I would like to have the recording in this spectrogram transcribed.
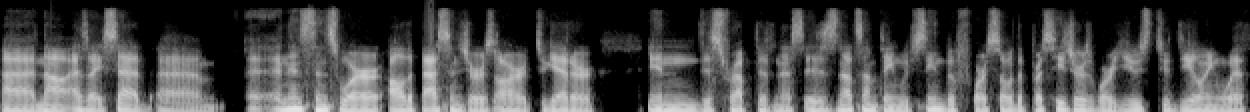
Uh, now, as I said, um, an instance where all the passengers are together in disruptiveness is not something we've seen before. So the procedures we're used to dealing with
